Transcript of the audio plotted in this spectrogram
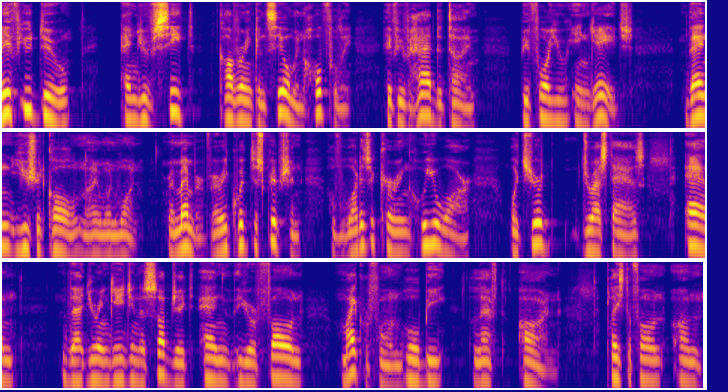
if you do, and you've seeked cover and concealment, hopefully, if you've had the time before you engaged, then you should call 911. Remember, very quick description of what is occurring, who you are, what you're dressed as, and that you're engaging the subject, and your phone microphone will be left on. Place the phone on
